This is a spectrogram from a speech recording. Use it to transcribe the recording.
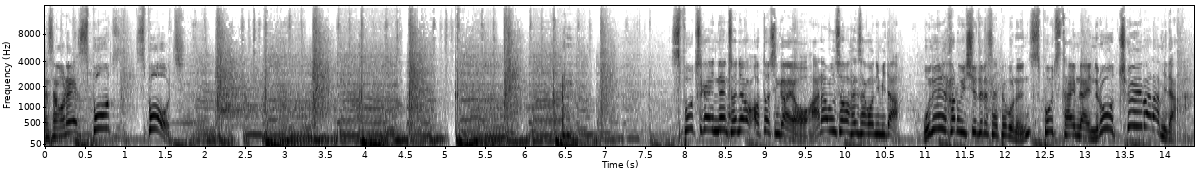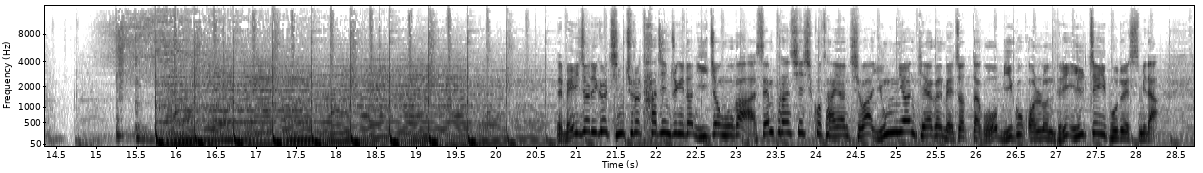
한상원의 스포츠 스포츠 스포츠가 있는 저녁 어떠신가요? 아나운서 한상원입니다. 오늘 하루 이슈들을 살펴보는 스포츠 타임라인으로 출발합니다. 네, 메이저리그 진출을 타진 중이던 이정후가 샌프란시스코 자이언츠와 6년 계약을 맺었다고 미국 언론들이 일제히 보도했습니다.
